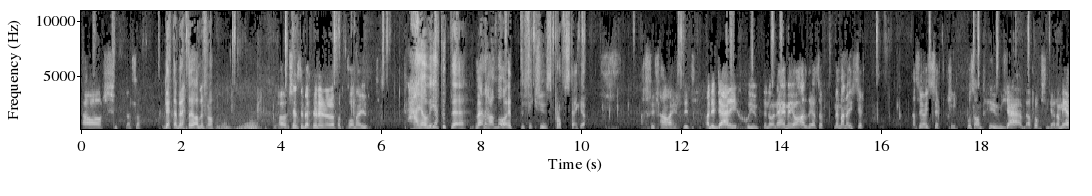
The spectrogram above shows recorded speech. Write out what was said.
Ja, shit alltså. Detta berättar jag aldrig för någon. Ja, känns det bättre nu när du har fått komma ut? Nej, jag vet inte. Men han var ett ficktjuvsproffs, tänker jag. Ah, Fy fan vad häftigt. Ja, det där är sjukt ändå. Nej, men jag har aldrig alltså. Men man har ju sett. Alltså jag har ju sett klipp och sånt hur jävla proffsiga de är.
